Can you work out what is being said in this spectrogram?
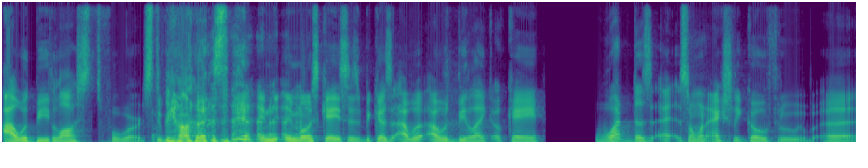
I would be lost for words, to be honest, in in most cases, because I would I would be like, okay, what does uh, someone actually go through uh,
